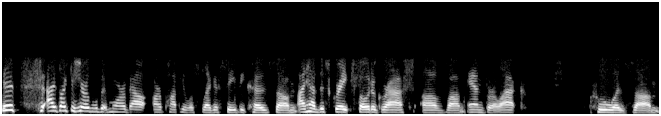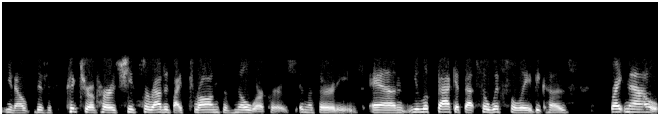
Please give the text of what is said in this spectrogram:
it's I'd like to hear a little bit more about our populist legacy because um, I have this great photograph of um, Ann Burlak, who was, um, you know, there's this picture of her. She's surrounded by throngs of mill workers in the 30s, and you look back at that so wistfully because right now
